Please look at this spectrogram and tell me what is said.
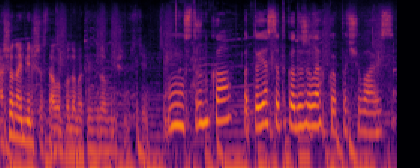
А що найбільше стало подобатись зовнішності? Ну, струнка. То я все таки дуже легко почуваюся.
